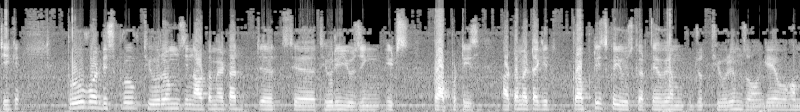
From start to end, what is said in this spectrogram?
ठीक है? प्रूव और disprove theorems in automata theory using its properties automata की प्रॉपर्टीज़ को यूज़ करते हुए हम जो थ्योरम्स होंगे, वो हम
